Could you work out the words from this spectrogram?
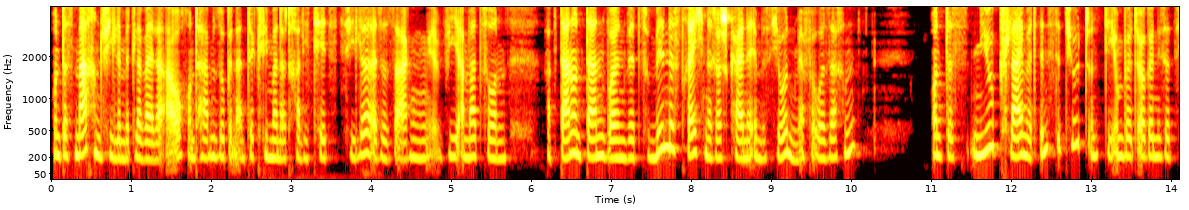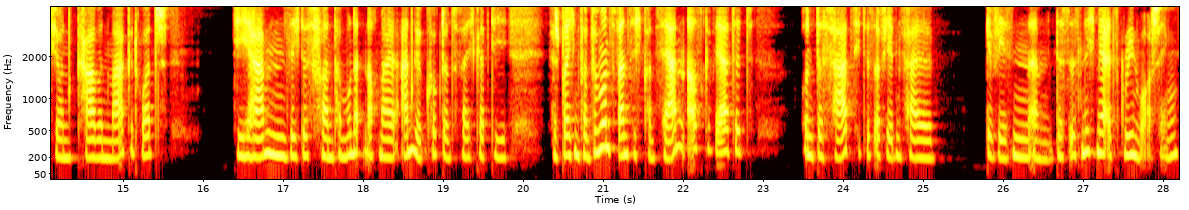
Und das machen viele mittlerweile auch und haben sogenannte Klimaneutralitätsziele, also sagen wie Amazon, ab dann und dann wollen wir zumindest rechnerisch keine Emissionen mehr verursachen. Und das New Climate Institute und die Umweltorganisation Carbon Market Watch, die haben sich das vor ein paar Monaten noch mal angeguckt. Und zwar, ich glaube, die Versprechen von 25 Konzernen ausgewertet. Und das Fazit ist auf jeden Fall gewesen, ähm, das ist nicht mehr als Greenwashing.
